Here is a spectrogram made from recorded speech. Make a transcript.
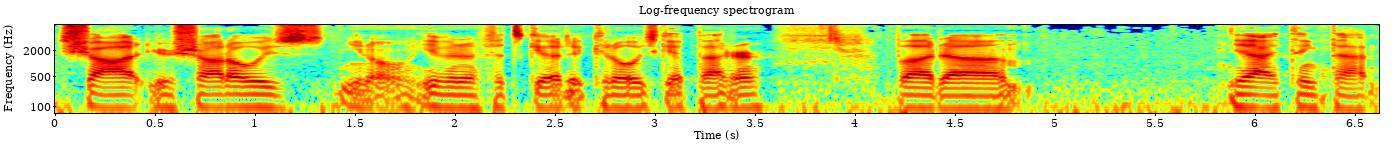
shot, your shot always, you know, even if it's good, it could always get better. But, um, yeah, I think that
